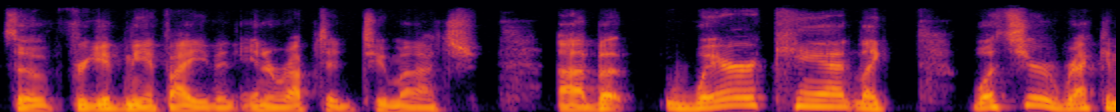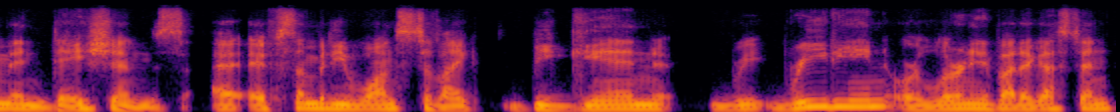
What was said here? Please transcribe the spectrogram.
So forgive me if i even interrupted too much. Uh, but where can like what's your recommendations uh, if somebody wants to like begin re- reading or learning about augustine?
